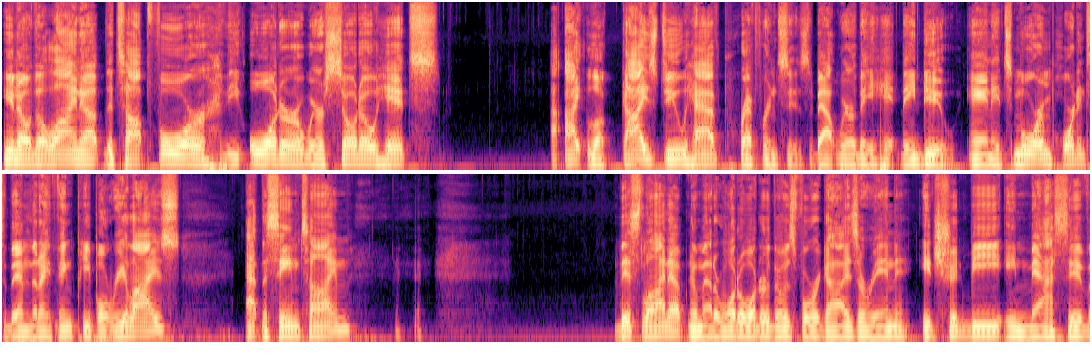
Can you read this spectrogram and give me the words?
you know, the lineup, the top four, the order where Soto hits. I look, guys do have preferences about where they hit. They do. And it's more important to them than I think people realize. At the same time, this lineup, no matter what order those four guys are in, it should be a massive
